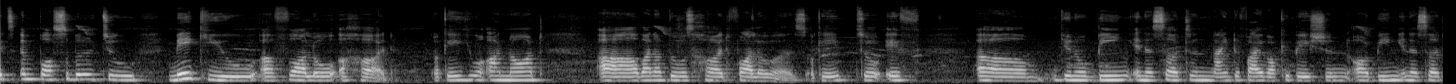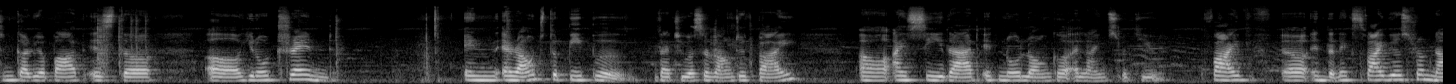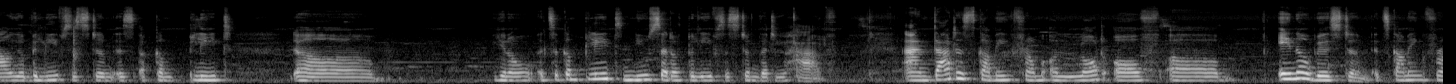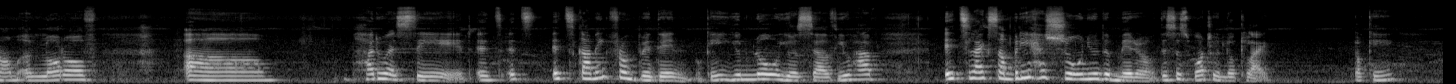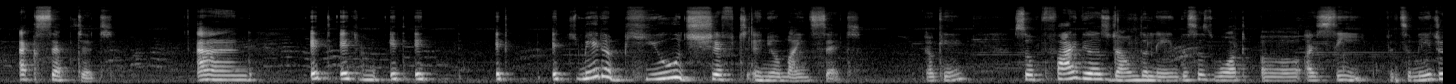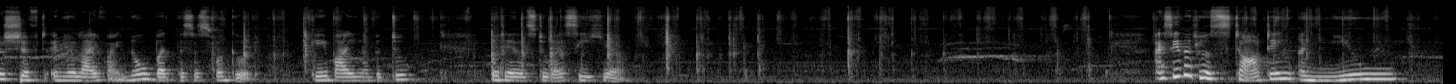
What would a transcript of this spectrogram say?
it's impossible to make you uh, follow a herd. Okay, you are not uh, one of those herd followers. Okay, so if um, you know being in a certain nine to five occupation or being in a certain career path is the uh, you know trend in around the people that you are surrounded by uh, i see that it no longer aligns with you five uh, in the next five years from now your belief system is a complete uh, you know it's a complete new set of belief system that you have. And that is coming from a lot of um, inner wisdom. It's coming from a lot of um, how do i say it? It's it's it's coming from within okay? You know yourself. You have it's like somebody has shown you the mirror. This is what you look like okay accept it and it it it it it it made a huge shift in your mindset okay so five years down the lane, this is what uh, I see. It's a major shift in your life, I know, but this is for good. Okay, pile number two. What else do I see here? I see that you're starting a new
